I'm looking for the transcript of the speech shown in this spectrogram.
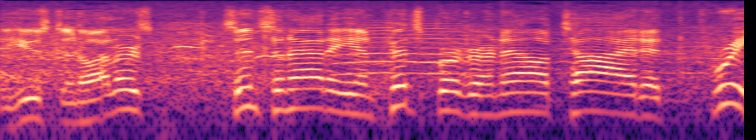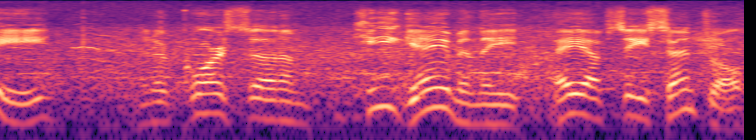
the Houston Oilers. Cincinnati and Pittsburgh are now tied at three. And of course, a key game in the AFC Central.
